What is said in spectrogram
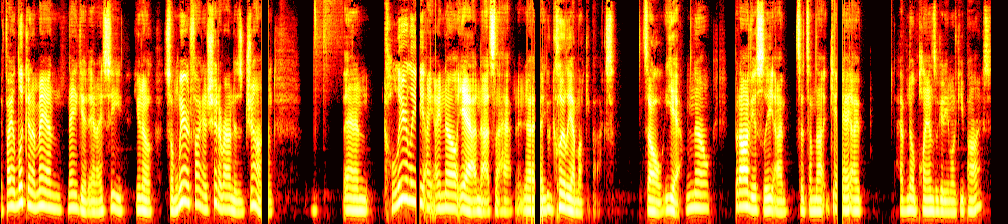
if I look at a man naked and I see, you know, some weird fucking shit around his junk, then clearly I, I know, yeah, no, it's not happening. Uh, you clearly have monkeypox. So, yeah, no. But obviously, I since I'm not gay, I have no plans of getting monkeypox.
